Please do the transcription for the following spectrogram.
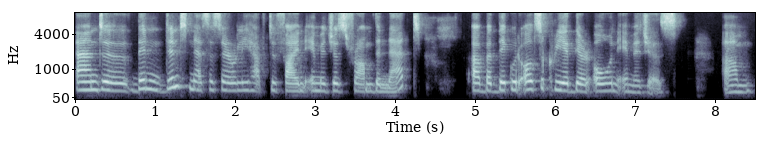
and uh, then didn't necessarily have to find images from the net, uh, but they could also create their own images. Um,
